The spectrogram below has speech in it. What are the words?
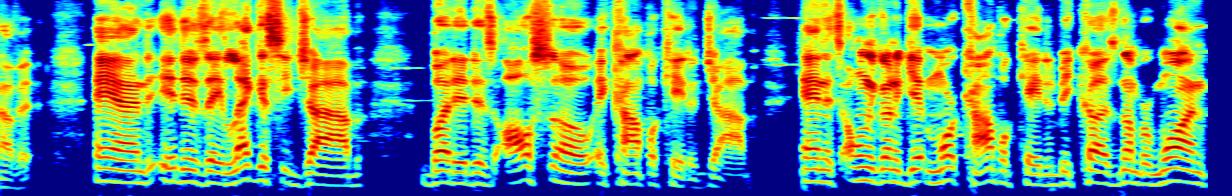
of it. And it is a legacy job, but it is also a complicated job. And it's only going to get more complicated because number one,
